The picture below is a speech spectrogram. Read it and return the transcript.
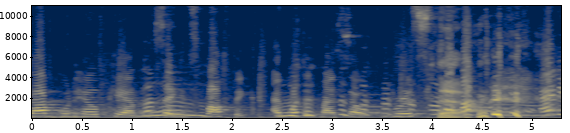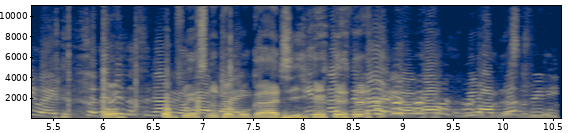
we have good healthcare. I'm not saying it's perfect. I quoted myself, Bruce. Yeah. anyway, so there is a Oh, scenario hopefully it's not a Mugati. It's a scenario. Uh, we have not not really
